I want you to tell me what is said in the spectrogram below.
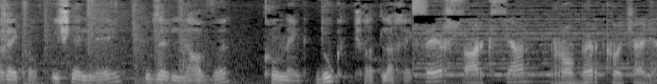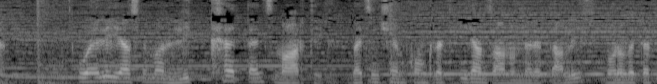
տղեկով իջնել ենք ու ձեր լավը քունենք։ Դուք չատլախ եք։ Սերժ Սարգսյան, Ռոբերտ Քոչարյան։ ու էլի իրանց նման լիքը տենց մարդիկ, բայց ինչ եմ կոնկրետ իրանց անունները տալիս, որովհետև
